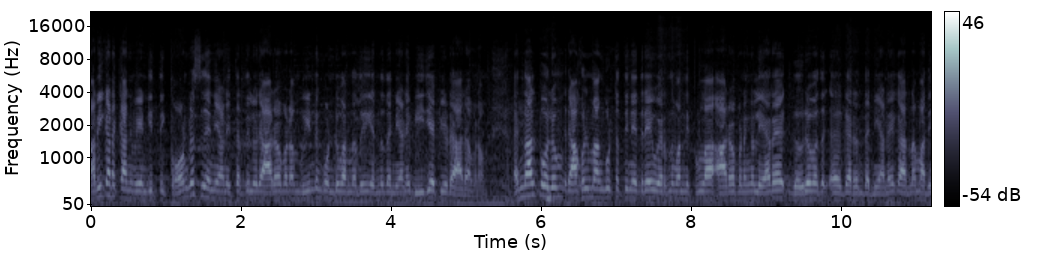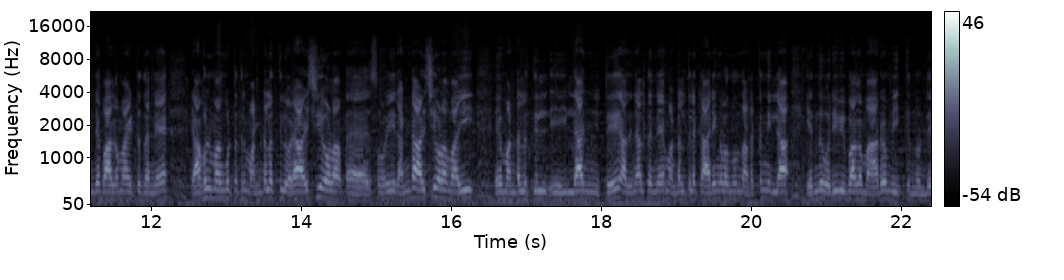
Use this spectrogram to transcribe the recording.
മറികടക്കാൻ വേണ്ടി കോൺഗ്രസ് തന്നെയാണ് ഇത്തരത്തിലൊരു ആരോപണം വീണ്ടും കൊണ്ടുവന്നത് എന്ന് തന്നെയാണ് ബി ആരോപണം. എന്നാൽ പോലും രാഹുൽ മാങ്കൂട്ടത്തിനെതിരെ ഉയർന്നു വന്നിട്ടുള്ള ആരോപണങ്ങൾ ഏറെ ഗൗരവകരം തന്നെയാണ്. കാരണം അതിന്റെ ഭാഗമായിട്ട് തന്നെ രാഹുൽ മാങ്കൂട്ടത്തിൽ മണ്ഡലത്തിൽ ഒരാഴ്ചയോളം സോറി രണ്ടാഴ്ചയോളമായി മണ്ഡലത്തിൽ ഇല്ലാഞ്ഞിട്ട് അതിനാൽ തന്നെ മണ്ഡലത്തിലെ കാര്യങ്ങളൊന്നും നടക്കുന്നില്ല എന്ന് ഒരു വിഭാഗം ആരോപിക്കുന്നുണ്ട്.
